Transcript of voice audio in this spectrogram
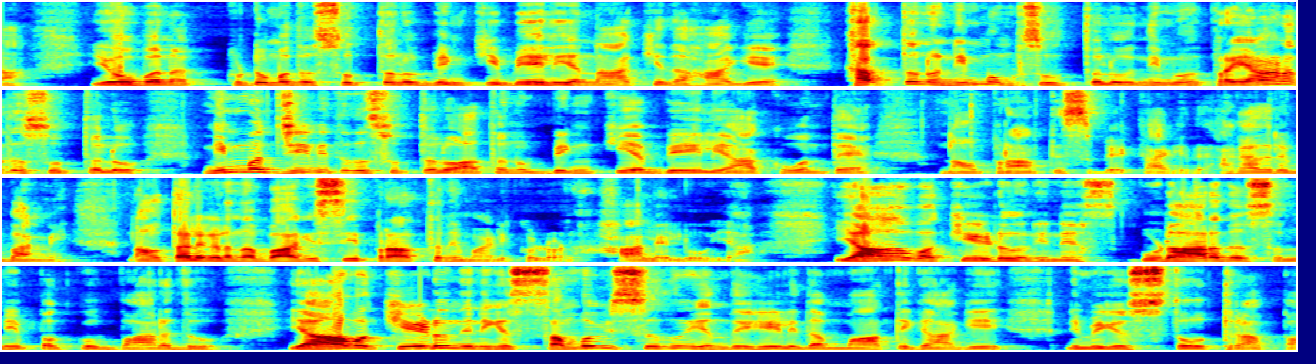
ಯೋಬನ ಕುಟುಂಬದ ಸುತ್ತಲೂ ಬೆಂಕಿ ಬೇಲಿಯನ್ನು ಹಾಕಿದ ಹಾಗೆ ಕರ್ತನು ನಿಮ್ಮ ಸುತ್ತಲೂ, ನಿಮ್ಮ ಪ್ರಯಾಣದ ಸುತ್ತಲೂ, ನಿಮ್ಮ ಜೀವಿತದ ಸುತ್ತಲೂ ಆತನು ಬೆಂಕಿಯ ಬೇಲಿ ಹಾಕುವಂತೆ ನಾವು ಪ್ರಾರ್ಥಿಸಬೇಕಾಗಿದೆ. ಹಾಗಾದರೆ ಬನ್ನಿ, ನಾವು ತಲೆಗಳನ್ನು ಬಾಗಿಸಿ ಪ್ರಾರ್ಥನೆ ಮಾಡಿಕೊಳ್ಳೋಣ. ಹಾಲೆಲೂಯ. ಯಾವ ಕೇಡು ನಿನ್ನ ಗುಡಾರದ ಸಮೀಪಕ್ಕೂ ಬಾರದು. ಯಾವ ಕೇಡು ನಿನಗೆ ಸಂಭವಿಸದು ಎಂದು ಹೇಳಿದ ಮಾತಿಗಾಗಿ ನಿಮಗೆ ಸ್ತೋತ್ರಪ್ಪ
